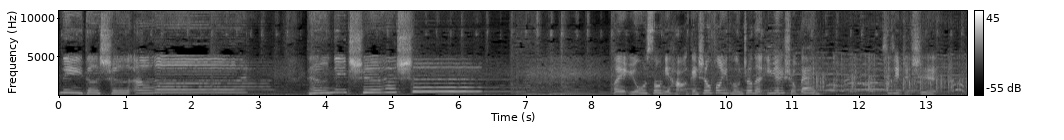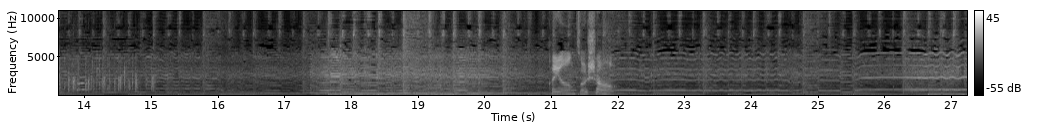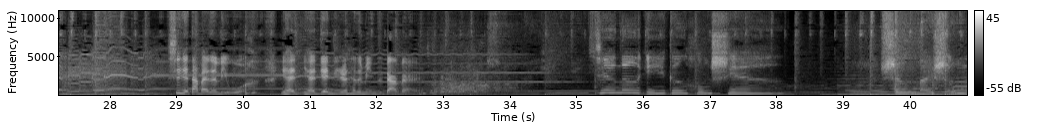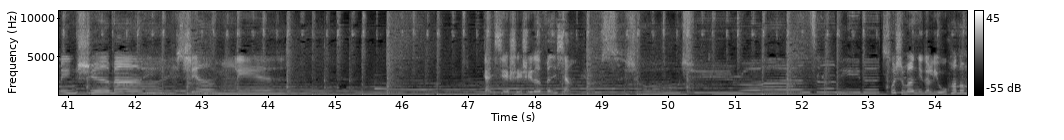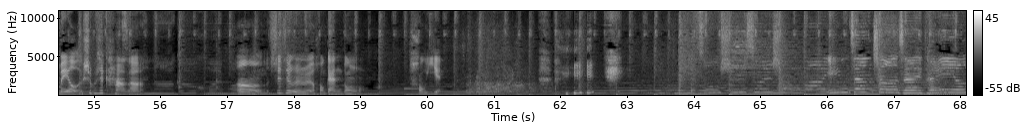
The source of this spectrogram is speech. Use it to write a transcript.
你的深爱，但你却是。欢迎云雾松，你好，感谢风雨同舟的一元手办，谢谢支持。欢迎左手。谢谢大白的礼物，你还你还惦记着他的名字大白。借那一根红线，深埋生命血脉相连。感谢谁谁的分享。为什么你的礼物框都没有了？是不是卡了？嗯，谢谢蕊蕊，好感动哦，讨厌。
